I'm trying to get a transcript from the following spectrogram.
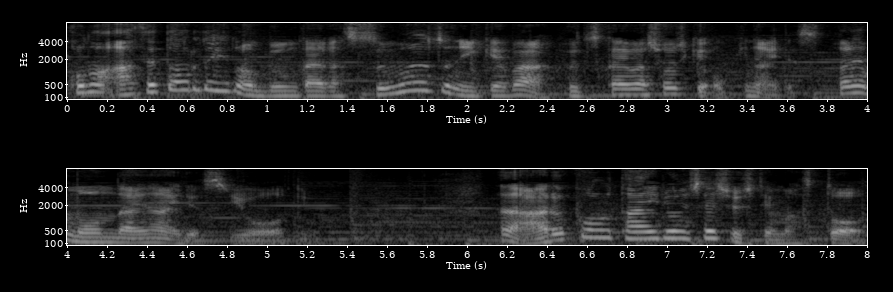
このアセトアルデヒドの分解がスムーズにいけば、二日酔いは正直起きないです。それ問題ないですよ、という。ただ、アルコール大量に摂取してますと、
